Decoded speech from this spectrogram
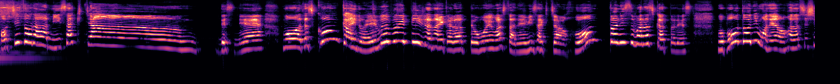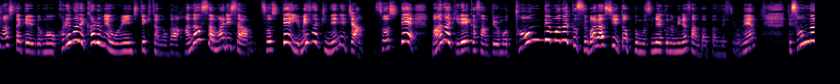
星空美咲ちゃんですね。もう私今回の MVP じゃないかなって思いましたね、美咲ちゃん。本当に素晴らしかったです。もう冒頭にもね、お話ししましたけれども、これまでカルメンを演じてきたのが、花房まりさん、そして夢咲ねねちゃん、そして、真木玲香さんというもうとんでもなく素晴らしいトップ娘役の皆さんだったんですよね。で、そんな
